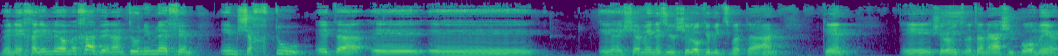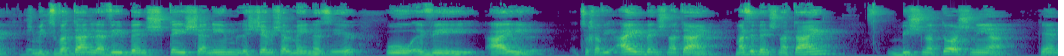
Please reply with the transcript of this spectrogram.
ונאכלים ליום אחד ואינם טעונים לחם. אם שחטו את השמי אה, נזיר שלא כמצוותן כן? שלא מצוותן רש"י פה אומר שמצוותן להביא בין שתי שנים לשם שלמי נזיר. הוא הביא איל צריך להביא איל בן שנתיים. מה זה בן שנתיים? בשנתו השנייה כן?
